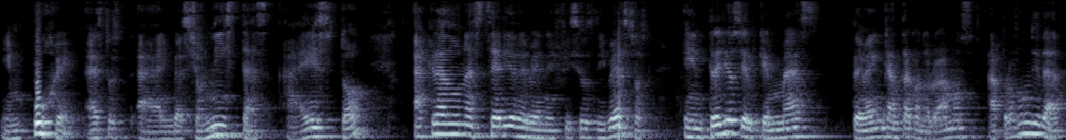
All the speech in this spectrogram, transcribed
empuje a estos a inversionistas a esto, ha creado una serie de beneficios diversos entre ellos el que más te va a encantar cuando lo veamos a profundidad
